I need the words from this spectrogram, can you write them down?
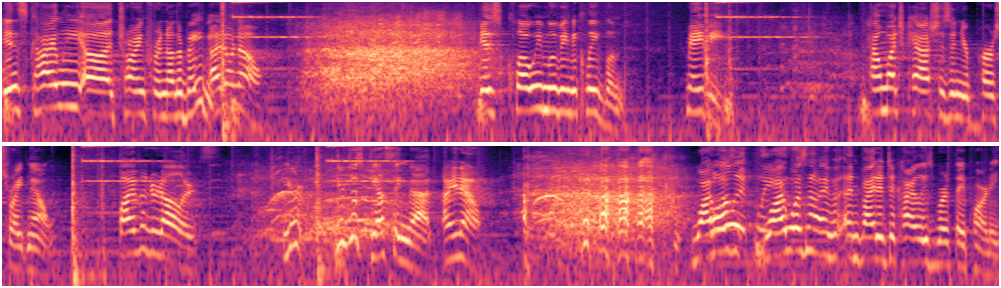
Is Kylie uh, trying for another baby? I don't know. Is Khloe moving to Cleveland? Maybe. How much cash is in your purse right now? Five hundred dollars. You're, you're just guessing that. I know. Why, Wallet, wasn't, why wasn't I invited to Kylie's birthday party?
